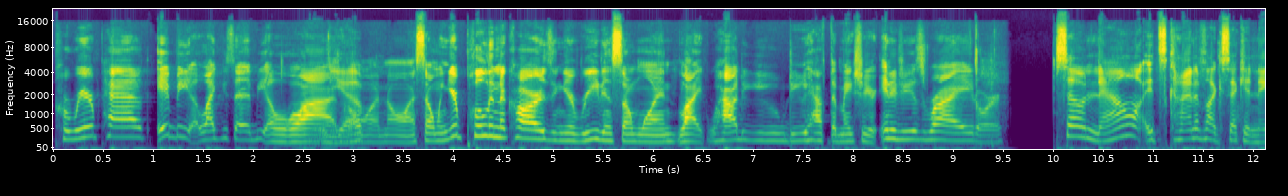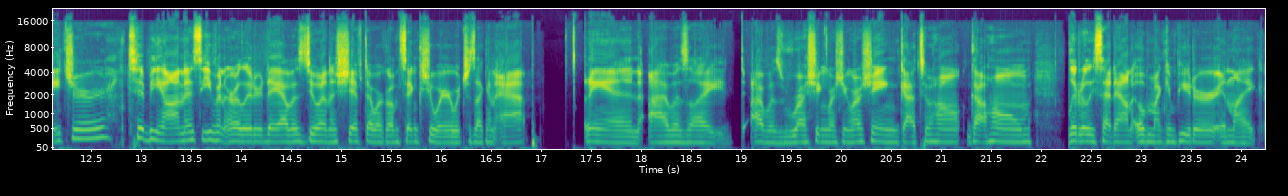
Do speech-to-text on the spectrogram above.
career path, it be like you said, it'd be a lot Yep. going on. So when you're pulling the cards and you're reading someone, like how do you do you have to make sure your energy is right or So now it's kind of like second nature, to be honest. Even earlier today, I was doing a shift. I work on Sanctuary, which is like an app. And I was like, I was rushing, rushing, rushing. Got to home, got home, literally sat down, opened my computer, and like,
